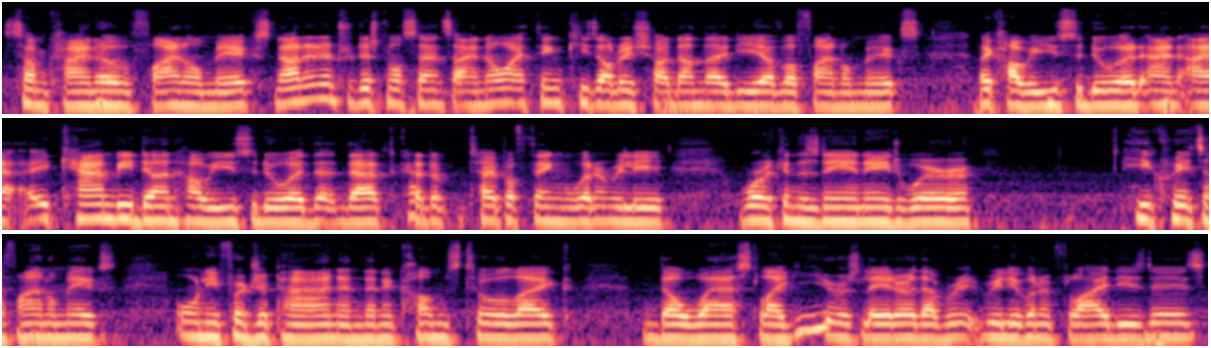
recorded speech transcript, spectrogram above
some kind of final mix. Not in a traditional sense. I know I think he's already shot down the idea of a final mix, like how we used to do it, and I, it can be done how we used to do it. That, that kind of type of thing wouldn't really work in this day and age where he creates a final mix only for Japan and then it comes to like the West like years later that re- really wouldn't fly these days.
